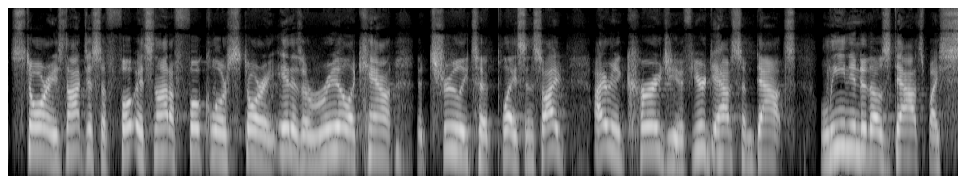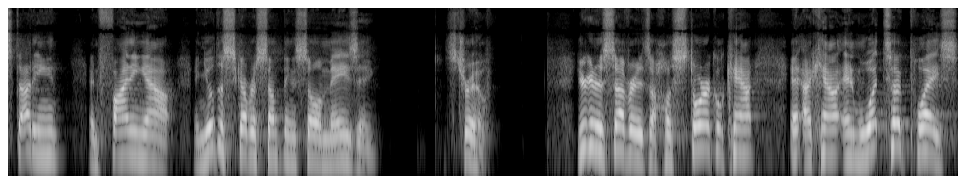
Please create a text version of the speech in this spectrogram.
story is not just a fo- it's not a folklore story. It is a real account that truly took place. And so I, I encourage you, if you have some doubts, lean into those doubts by studying and finding out, and you'll discover something so amazing. It's true. You're going to discover it's a historical account, eh, account, and what took place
